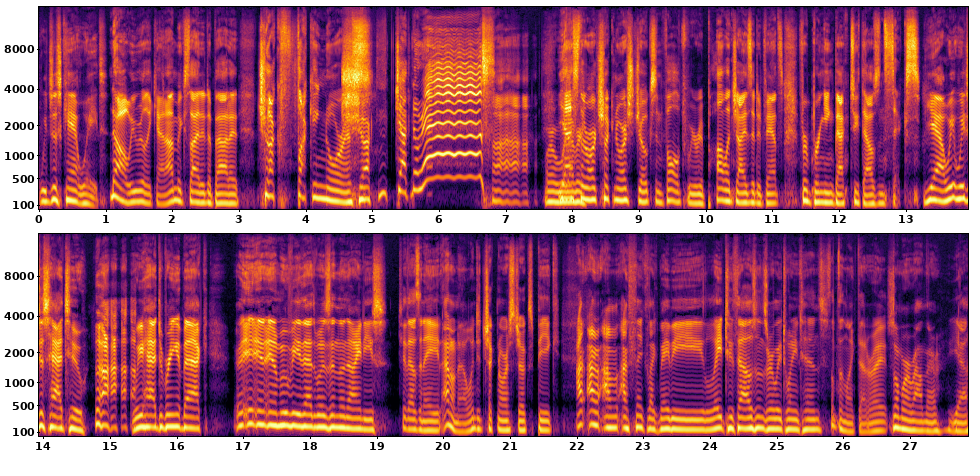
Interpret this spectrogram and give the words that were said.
We just can't wait. No, we really can't. I'm excited about it. Chuck fucking Norris. Chuck Chuck Norris. or yes, whatever. there are Chuck Norris jokes involved. We apologize in advance for bringing back 2006. Yeah, we, we just had to. we had to bring it back in, in in a movie that was in the 90s. 2008. I don't know. When did Chuck Norris jokes peak? I, I I'm- I think like maybe late 2000s, early 2010s, Something like that, right? somewhere around there. Yeah,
